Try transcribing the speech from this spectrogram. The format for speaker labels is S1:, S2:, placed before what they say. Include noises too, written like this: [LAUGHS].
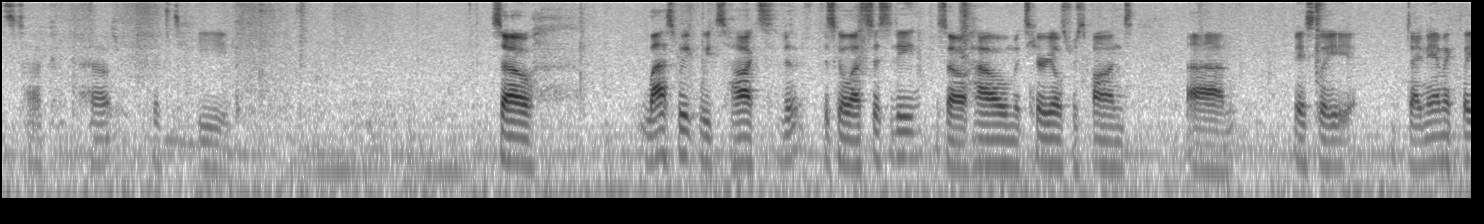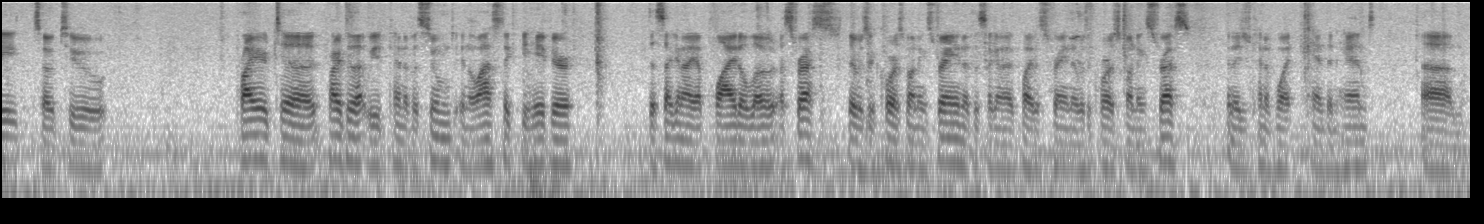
S1: let's talk about fatigue. So, last week we talked viscoelasticity, so how materials respond um, basically dynamically. So to prior to prior to that, we had kind of assumed an elastic behavior. The second I applied a load, a stress, there was a corresponding strain. At the second I applied a strain, there was a corresponding stress, and they just kind of went hand in hand. Um,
